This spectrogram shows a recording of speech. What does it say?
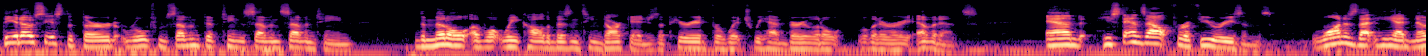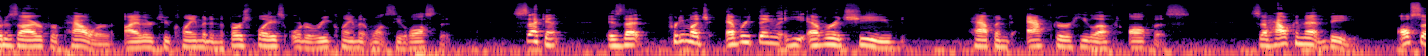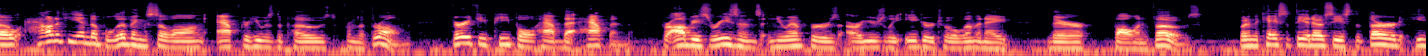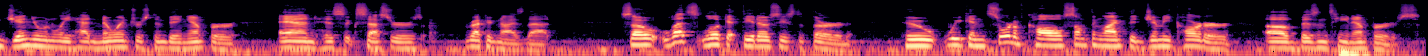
Theodosius III ruled from 715 to 717, the middle of what we call the Byzantine Dark Ages, a period for which we have very little literary evidence. And he stands out for a few reasons. One is that he had no desire for power, either to claim it in the first place or to reclaim it once he lost it. Second is that pretty much everything that he ever achieved happened after he left office. So, how can that be? Also, how did he end up living so long after he was deposed from the throne? Very few people have that happen. For obvious reasons, new emperors are usually eager to eliminate their fallen foes. But in the case of Theodosius III, he genuinely had no interest in being emperor, and his successors recognized that. So let's look at Theodosius III, who we can sort of call something like the Jimmy Carter of Byzantine emperors.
